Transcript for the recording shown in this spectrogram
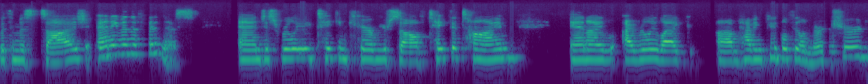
with the massage and even the fitness and just really taking care of yourself. Take the time. And i i really like um, having people feel nurtured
